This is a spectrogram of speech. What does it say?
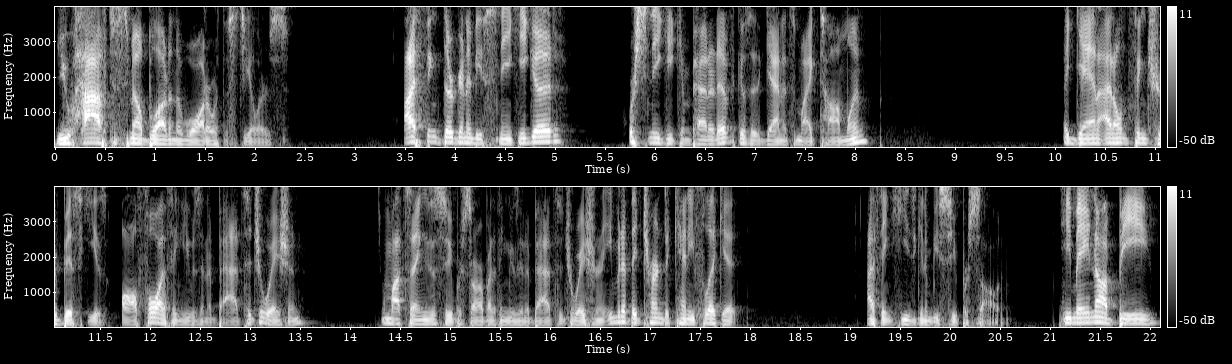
You have to smell blood in the water with the Steelers. I think they're going to be sneaky good or sneaky competitive because, again, it's Mike Tomlin. Again, I don't think Trubisky is awful. I think he was in a bad situation. I'm not saying he's a superstar, but I think he's in a bad situation. And even if they turn to Kenny Pickett, I think he's going to be super solid. He may not be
